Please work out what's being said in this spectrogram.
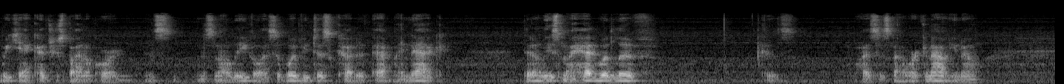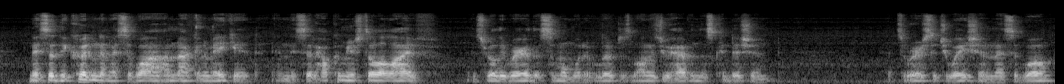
we can't cut your spinal cord. It's, it's not legal. I said, well, if you just cut it at my neck, then at least my head would live. Because why is this not working out, you know? And they said they couldn't, and I said, well, I'm not going to make it. And they said, how come you're still alive? It's really rare that someone would have lived as long as you have in this condition it's a rare situation. And I said, well,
